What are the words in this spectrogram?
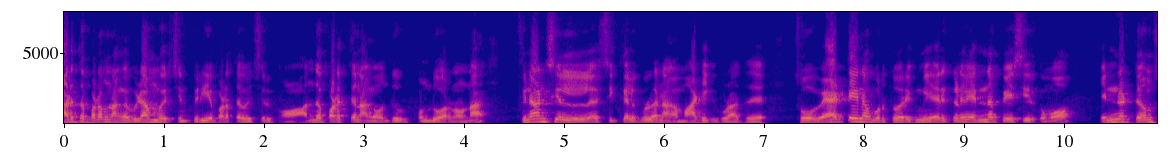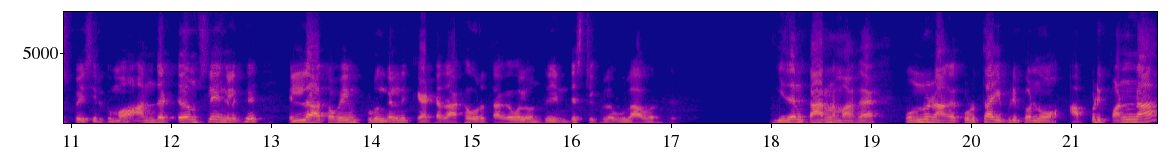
அடுத்த படம் நாங்கள் விடாமுயற்சின்னு பெரிய படத்தை வச்சுருக்கோம். அந்த படத்தை நாங்கள் வந்து கொண்டு வரணும்னா ஃபினான்சியல் சிக்கலுக்குள்ளே நாங்கள் மாட்டிக்க கூடாது. ஸோ வேட்டையினை பொறுத்த வரைக்கும் ஏற்கனவே என்ன பேசியிருக்கோமோ என்ன டேர்ம்ஸ் பேசியிருக்கோமோ அந்த டேர்ம்ஸ்லேயே எங்களுக்கு எல்லா தொகையும் கொடுங்கள்னு கேட்டதாக ஒரு தகவல் வந்து இண்டஸ்ட்ரிக்குள்ளே உலா வருது. இதன் காரணமாக ஒன்று நாங்கள் கொடுத்தா இப்படி பண்ணுவோம் அப்படி பண்ணால்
